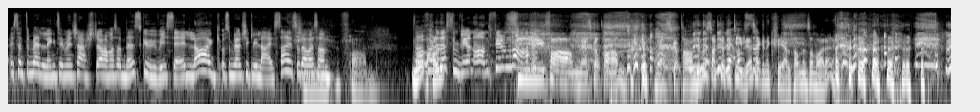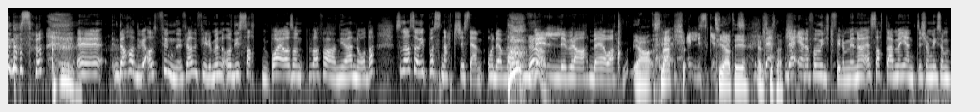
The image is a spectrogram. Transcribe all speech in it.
Jeg sendte melding til min kjæreste, og han var sånn Den skulle vi se i lag. Og så ble han skikkelig lei seg, så da var jeg sånn Fy faen. Nå, Da får har det nesten bli en annen film, da. Fy faen, jeg skal ta han! Jeg skal ta han. Du ble burde sagt dette tidligere, også- så jeg kunne kvelt han mens han var her. Eh, Da hadde vi alt funnet fra den filmen, og de satte den på. Jeg var sånn Hva faen gjør jeg nå, da? Så da så vi på Snatch isteden, og det var Ja. veldig bra, det òg. ja, Snatch. Ti av ti. Elsker Snatch. det er en av favorittfilmene mine. Og jeg satt der med jenter som liksom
